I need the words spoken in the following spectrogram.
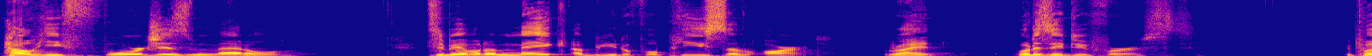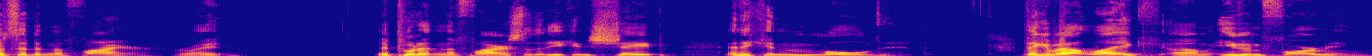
how he forges metal to be able to make a beautiful piece of art right? What does he do first? He puts it in the fire right? They put it in the fire so that he can shape and he can mold it think about like um, even farming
